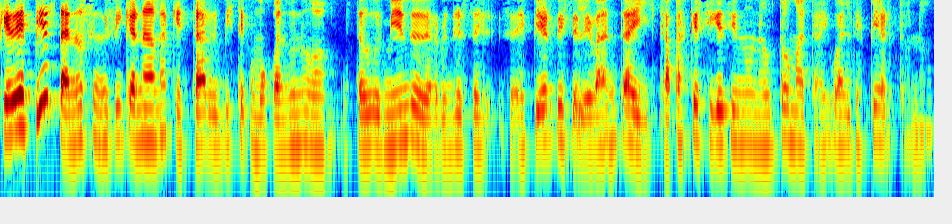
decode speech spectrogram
que despierta no significa nada más que estar, viste, como cuando uno está durmiendo y de repente se, despierta y se levanta y capaz que sigue siendo un autómata igual despierto, ¿no?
